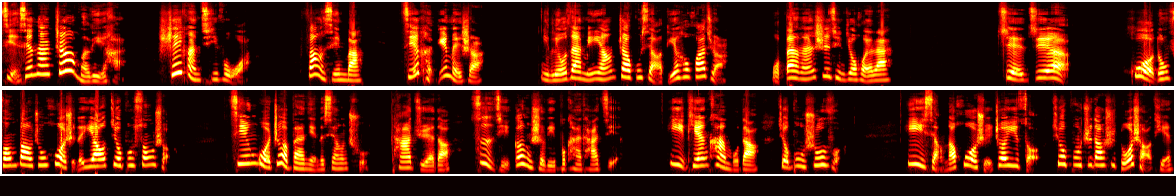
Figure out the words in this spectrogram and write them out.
姐现在这么厉害，谁敢欺负我？放心吧，姐肯定没事儿。你留在明阳照顾小蝶和花卷儿，我办完事情就回来。姐姐，霍东风抱住霍水的腰就不松手。经过这半年的相处，他觉得自己更是离不开他姐，一天看不到就不舒服。一想到霍水这一走，就不知道是多少天，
